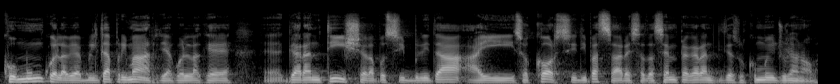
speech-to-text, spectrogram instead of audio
comunque la viabilità primaria, quella che eh, garantisce la possibilità ai soccorsi di passare, è stata sempre garantita sul comune di Giulianova,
